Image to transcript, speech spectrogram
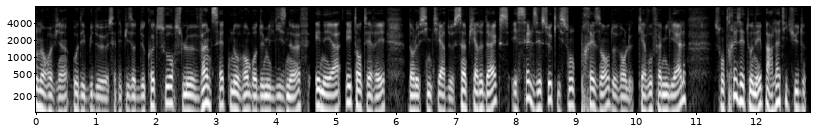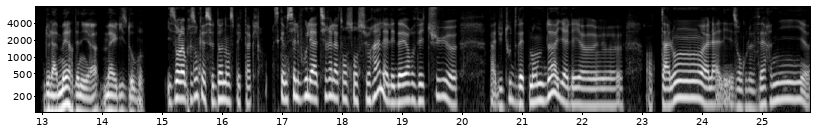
On en revient au début de cet épisode de Code Source. Le 27 novembre 2019, Enea est enterré dans le cimetière de Saint-Pierre-de-Dax et celles et ceux qui sont présents devant le caveau familial sont très étonnés par l'attitude de la mère d'Enea, Maëlys Daubon. Ils ont l'impression qu'elle se donne un spectacle. C'est comme si elle voulait attirer l'attention sur elle. Elle est d'ailleurs vêtue, euh, pas du tout de vêtements de deuil. Elle est euh, en talons, elle a les ongles vernis, euh,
